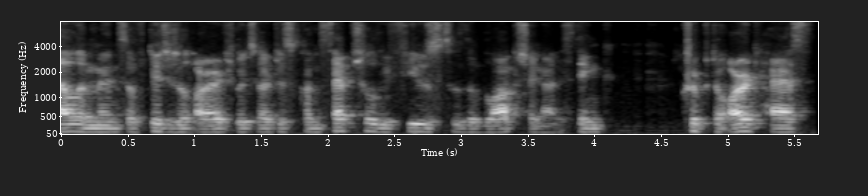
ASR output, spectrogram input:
elements of digital art which are just conceptually fused to the blockchain i think crypto art has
